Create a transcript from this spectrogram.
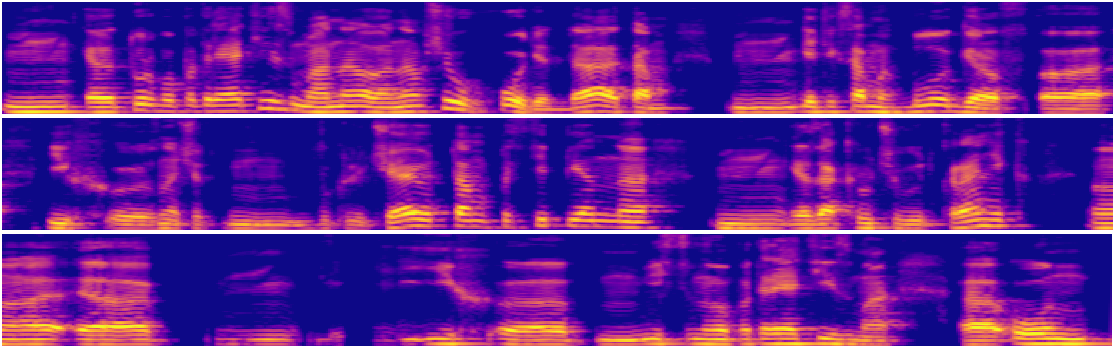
э, турбопатриотизма, она, она вообще уходит, да, там этих самых блогеров, а, их, э, значит, выключают там постепенно, закручивают краник а, их истинного патриотизма, он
